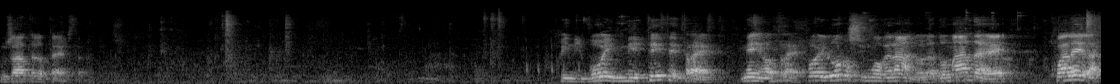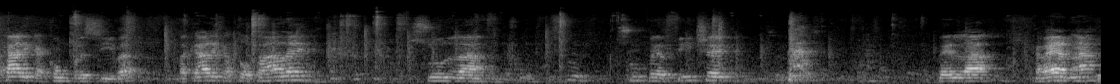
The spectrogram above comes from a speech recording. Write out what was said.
Usate la testa. Quindi voi mettete 3, meno 3, poi loro si muoveranno. La domanda è qual è la carica complessiva, la carica totale sulla superficie della caverna?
